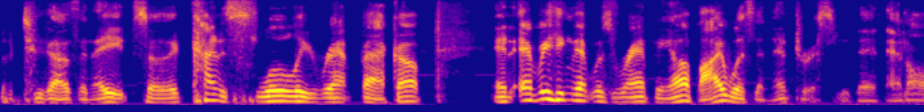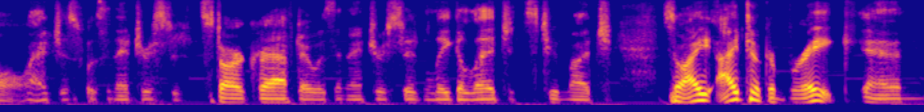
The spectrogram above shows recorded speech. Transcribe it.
of 2008. So it kind of slowly ramped back up. And everything that was ramping up, I wasn't interested in at all. I just wasn't interested in StarCraft. I wasn't interested in League of Legends too much. So I, I took a break and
